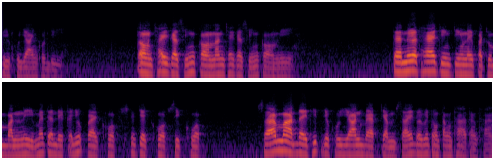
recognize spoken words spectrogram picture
พยคุยานคนดี ต้องใช้กระสิงกองนั้นใช้กระสิงกองนี้ แต่เนื้อแท้จริง ๆ ในปัจจุบันนี้แม้แต่เด็กอายุแปดขวบเจ็ดขวบสิบขวบ สามารถได้ทิพยคุยานแบบแจ่มใสโดยไม่ต้องตั้งท่าต่างทาง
